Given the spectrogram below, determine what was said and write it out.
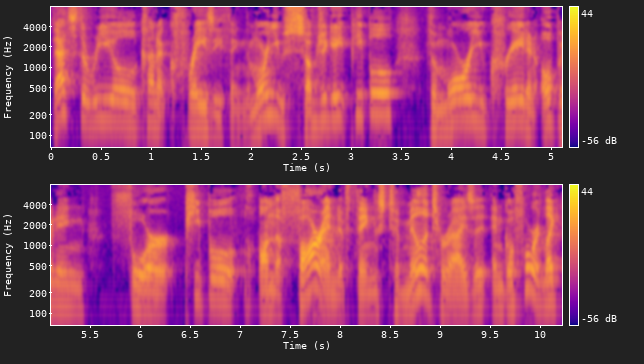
that's the real kind of crazy thing. The more you subjugate people, the more you create an opening for people on the far end of things to militarize it and go forward. Like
